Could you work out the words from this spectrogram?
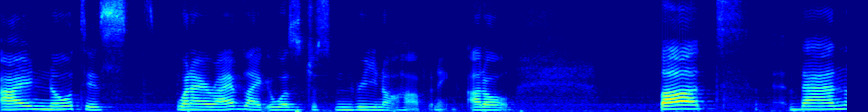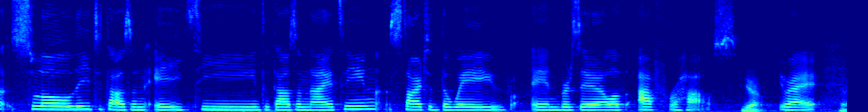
i noticed when i arrived like it was just really not happening at all but then slowly 2018 2019 started the wave in brazil of afro house yeah right yeah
